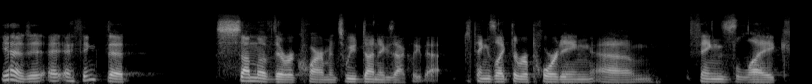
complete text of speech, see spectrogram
Yeah, I think that some of the requirements, we've done exactly that. Things like the reporting, um, things like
